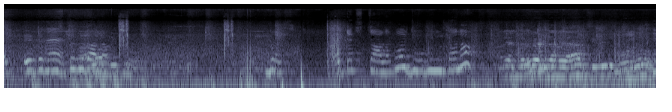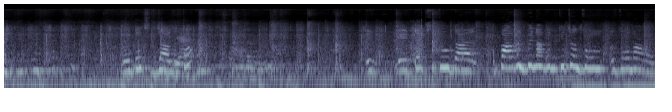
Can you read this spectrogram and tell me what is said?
अब एटेक्स पे भी डाला। बस एटेक्स डाला कर जो भी मिलता ना। अंदर बैठ जाओ यार सीढ़ी तो छोड़ दो। एटेक्स डाला था एटेक्स टू डाल। पागल बिना गन के चल जोन जोन आ गए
